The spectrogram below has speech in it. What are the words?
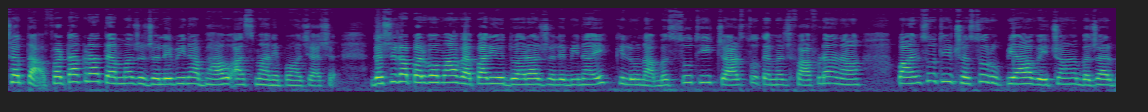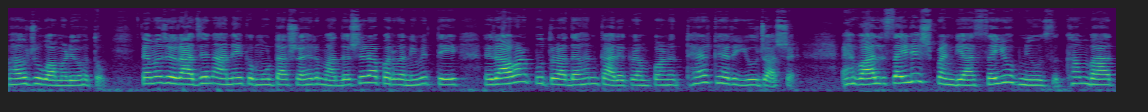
છતાં ફટાકડા તેમજ જલેબીના ભાવ આસમાને પહોંચ્યા છે. દશેરા પર્વમાં વેપારીઓ દ્વારા જલેબીના એક કિલોના બસોથી ચારસો તેમજ ફાફડાના પાંચસોથી છસો રૂપિયા વેચાણ બજાર ભાવ જોવા મળ્યો હતો. તેમજ રાજ્યના અનેક મોટા શહેરમાં દશેરા પર્વ નિમિત્તે રાવણ પુતળા દહન કાર્યક્રમ પણ ઠેર ઠેર યોજાશે. અહેવાલ શૈલેષ પંડ્યા, સહયોગ ન્યૂઝ, ખંભાત,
